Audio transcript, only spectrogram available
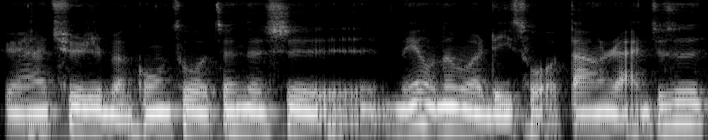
原来去日本工作真的是没有那么理所当然。就是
